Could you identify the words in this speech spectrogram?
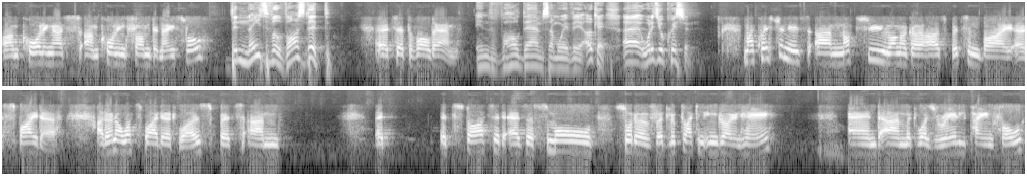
I'm calling us. I'm calling from Deneysville. Deneysville, where's it? It's at the Vaal Dam. In the Vaal Dam, somewhere there. Okay. Uh, what is your question? My question is, um, not too long ago, I was bitten by a spider. I don't know what spider it was, but um, it it started as a small sort of. It looked like an ingrown hair, and um, it was really painful.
